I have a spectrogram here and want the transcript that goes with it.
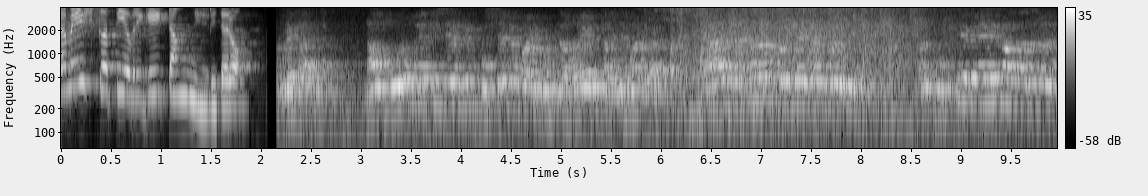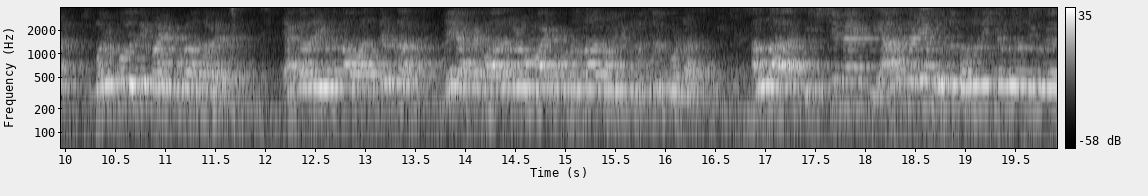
ರಮೇಶ್ ಕತ್ತಿ ಅವರಿಗೆ ಟಂಗ್ ನೀಡಿದರು. ನಾವು ಪುಕ್ಷೇಟ ಮಾಡಿಕೊಡ್ತೀವಿ ಅದರ ಏನು ಕಾಳಜಿ ಕೊಡ್ಲಿ. ಅದು ಪುಕ್ಷೇಟಿಯಾಗಿ ನಾವು ಅದನ್ನ ಮರುಪಾವತಿ ಮಾಡಿ ಕೊಡುವಂತವ್ರೆ ಯಾಕಂದ್ರೆ ಇವತ್ತು ನಾವು ಅಂತಿರ್ತ ಏ, ಆ ಕಡೆ ವಾದ ನಾವು ಮಾಡಿಕೊಡಲ್ಲ ನಾವು ನಿಮ್ಗೆ ಮಂಜೂರು ಕೊಡಲ್ಲ. ಅಲ್ಲ ಇಷ್ಟು ಬ್ಯಾಂಕ್ ಯಾರ ಕಡೆ ಮುಂದೆ ಬರೋದಿತ್ತು ಅನ್ನೋದು ನಿಮ್ಗೆ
